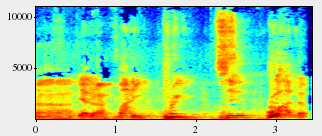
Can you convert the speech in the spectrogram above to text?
Uh, e allora, Mari, 3, 2, 1!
